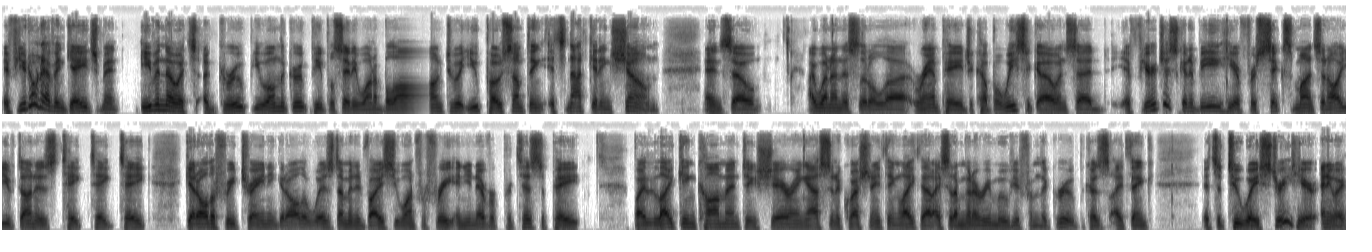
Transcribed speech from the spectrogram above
If you don't have engagement even though it's a group you own the group people say they want to belong to it you post something it's not getting shown. And so i went on this little uh, rampage a couple weeks ago and said if you're just going to be here for six months and all you've done is take take take get all the free training get all the wisdom and advice you want for free and you never participate by liking commenting sharing asking a question anything like that i said i'm going to remove you from the group because i think it's a two-way street here anyway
